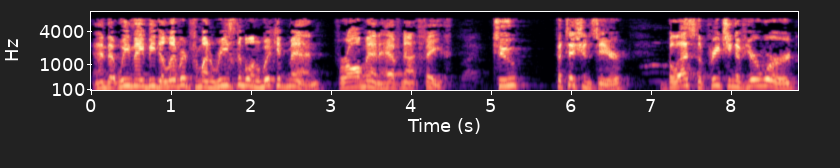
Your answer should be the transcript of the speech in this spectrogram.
And that we may be delivered from unreasonable and wicked men, for all men have not faith. Right. Two petitions here. Bless the preaching of your word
